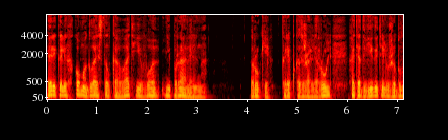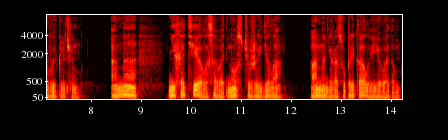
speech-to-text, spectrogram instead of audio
Эрика легко могла истолковать его неправильно. Руки крепко сжали руль, хотя двигатель уже был выключен. Она не хотела совать нос в чужие дела. Анна не раз упрекала ее в этом.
